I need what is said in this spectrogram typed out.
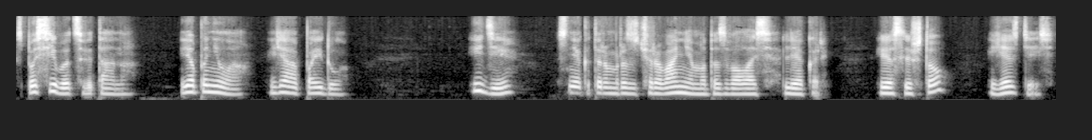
«Спасибо, Цветана. Я поняла. Я пойду». «Иди», — с некоторым разочарованием отозвалась лекарь. «Если что, я здесь.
